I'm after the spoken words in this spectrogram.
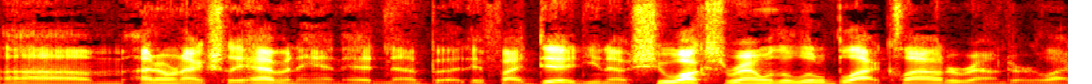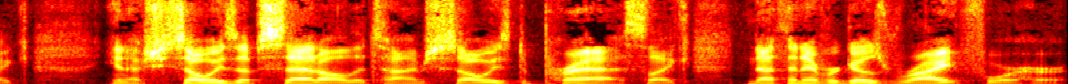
um, I don't actually have an Aunt Edna, but if I did, you know, she walks around with a little black cloud around her. Like, you know, she's always upset all the time. She's always depressed. Like, nothing ever goes right for her.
